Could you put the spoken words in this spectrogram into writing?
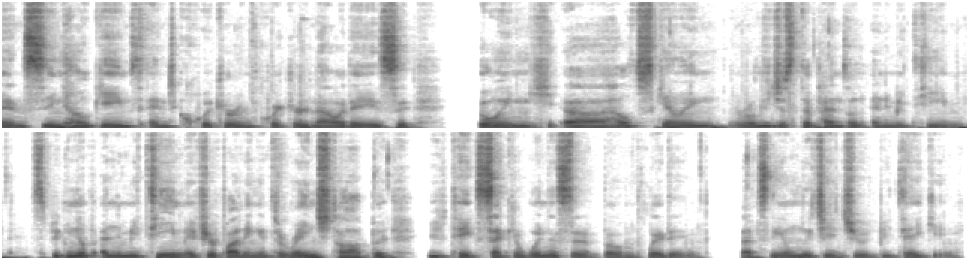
And seeing how games end quicker and quicker nowadays, going uh, health scaling really just depends on enemy team. Speaking of enemy team, if you're fighting into range top, you take Second Wind instead of bone plating. That's the only change you would be taking.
